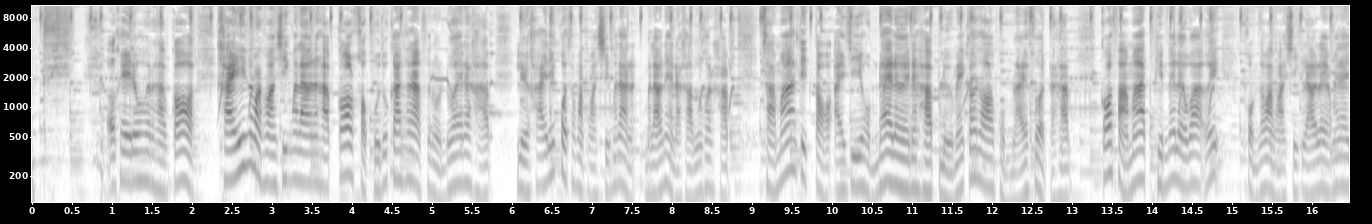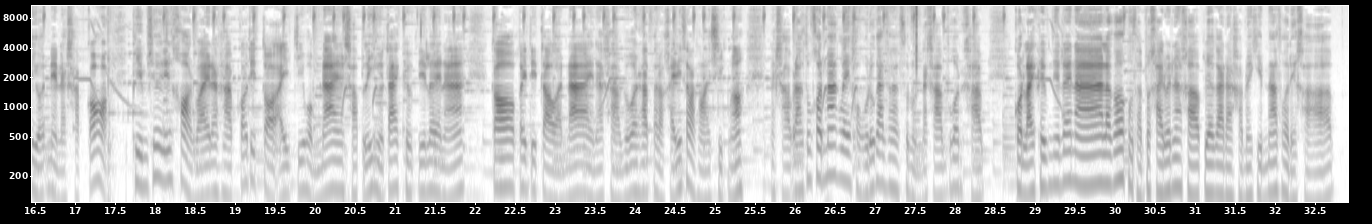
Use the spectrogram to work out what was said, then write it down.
โอเคทุกคนครับ ก็ใครที่สมัครสมาชิกมาแล้วนะครับ ก็ขอบคุณทุกการสนับสนุนด้วยนะครับ หรือใครที่กดสมัครสมาชิกมาแล้วมาแล้วเนี่ยนะครับทุกคนครับ สามารถติดต่อ IG ผมได้เลยนะครับ หรือไม่ก็รอผมไลฟ์สดนะครับ ก็สามารถพิมพ์ได้เลยว่า เอ้ย ผมสมัครสมาชิกแล้วแล้วยังไม่ได้ยศเนี่ยนะครับ ก็พิมพ์ชื่อ Discord ไว้นะครับ ก็ติดต่อ IG ผมได้นะครับลิงก์อยู่ใต้คลิปนี้เลยนะ ก็ไปติดต่อกันได้นะครับทุกคนครับสำหรับใครที่สมัครสมาชิกเนาะนะครับรักทุกคนมากเลยขอบคุณทุกการสนับสนุนนะครับทุกคนครับ กดไลค์คลิปนี้ด้วยนะ แล้วก็กดซับสไครต์ด้วยนะครับเจอกันนะครับในคลิปหน้าสวัสดีครับ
